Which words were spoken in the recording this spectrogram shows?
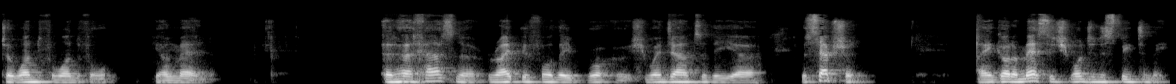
to a wonderful, wonderful young man. At her chasna, right before they brought, her, she went out to the uh, reception. I got a message she wanted to speak to me.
